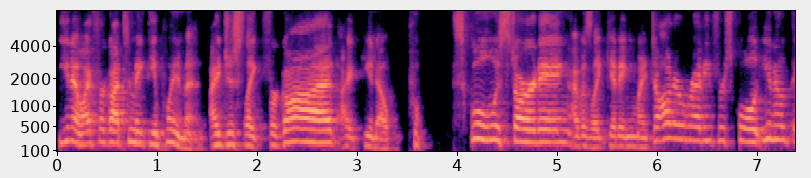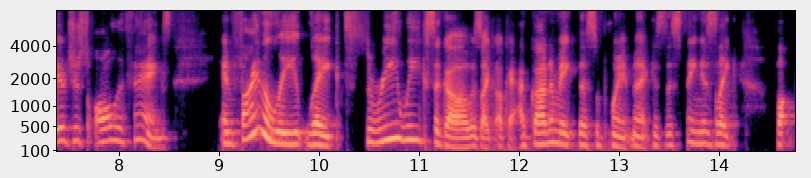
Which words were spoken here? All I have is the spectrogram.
you know, I forgot to make the appointment. I just like forgot. I you know. p- School was starting. I was like getting my daughter ready for school. You know, it's just all the things. And finally, like three weeks ago, I was like, okay, I've got to make this appointment because this thing is like bo-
